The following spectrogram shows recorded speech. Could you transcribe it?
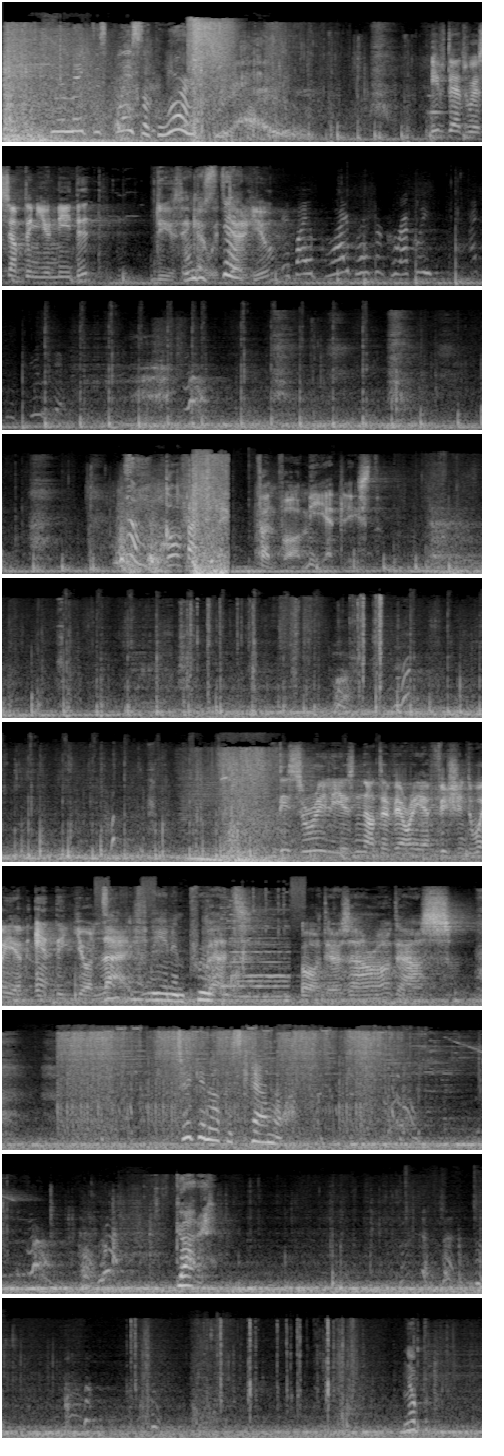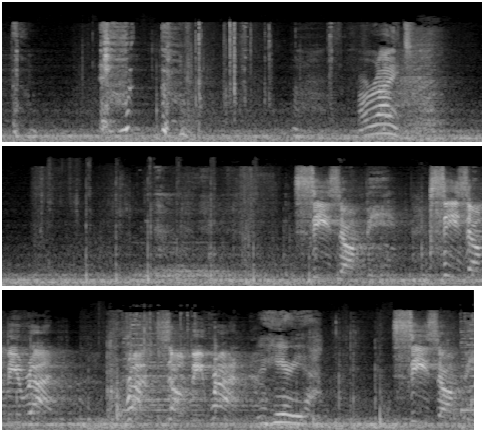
Can't make this place look worse. If that were something you needed, do you think I would tell you? If I apply pressure correctly, I can do this. Go fast. Fun for me, at least. This really is not a very efficient way of ending your life. Definitely an improvement. But orders are orders. Taking out this camera. Got it. Zombie run! I hear ya. See zombie!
